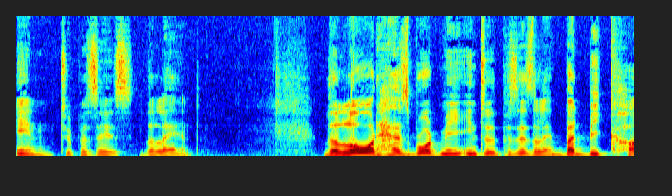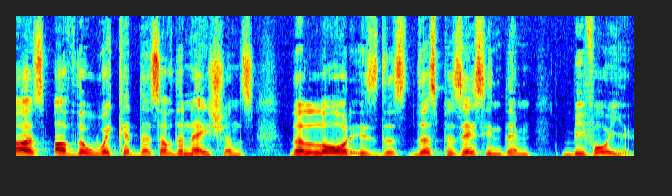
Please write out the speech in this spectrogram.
in to possess the land. The Lord has brought me into possess the land, but because of the wickedness of the nations, the Lord is dispossessing them before you.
